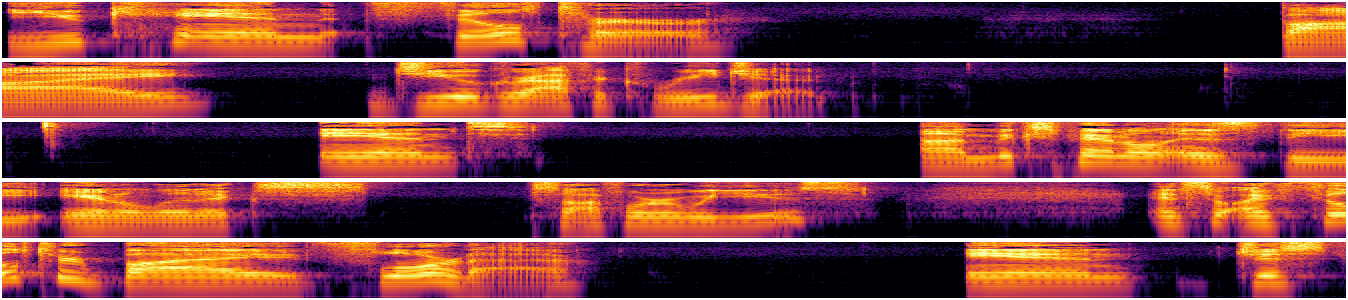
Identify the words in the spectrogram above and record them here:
you can filter by geographic region. And uh, Mixpanel is the analytics software we use. And so I filtered by Florida and just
